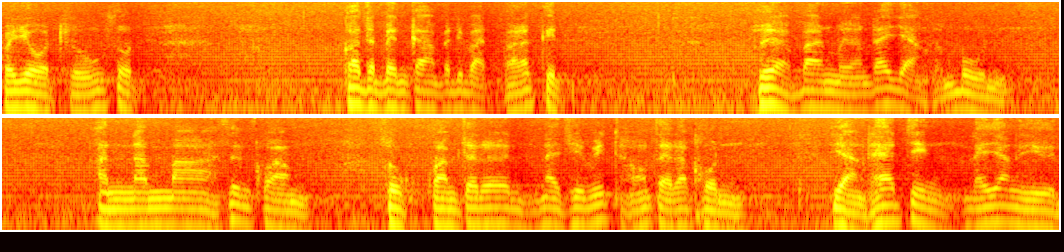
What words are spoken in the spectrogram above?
ประโยชน์สูงสุด ก็จะเป็นการปฏิบัติภารกิจ พื่อบ้านเมืองได้อย่างสมบูรณ์ อันนำมาซึ่งความสุขความเจริญในชีวิตของแต่ละคน อย่างแท้จริงและยั่งยืน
